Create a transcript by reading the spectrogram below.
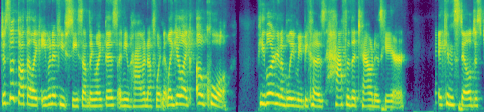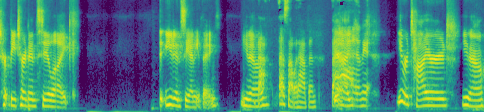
just the thought that like even if you see something like this and you have enough witness like you're like, "Oh, cool. People are going to believe me because half of the town is here." It can still just tur- be turned into like that you didn't see anything, you know? That- that's not what happened. Yeah, I mean, you were tired, you know.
